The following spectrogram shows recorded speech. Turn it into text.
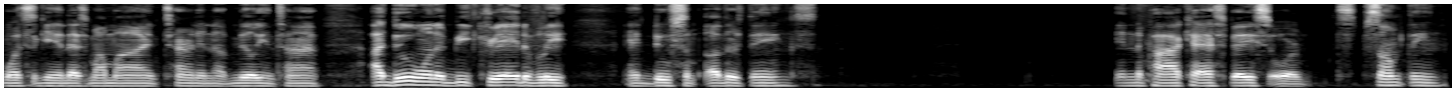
once again that's my mind turning a million times i do want to be creatively and do some other things in the podcast space or something.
